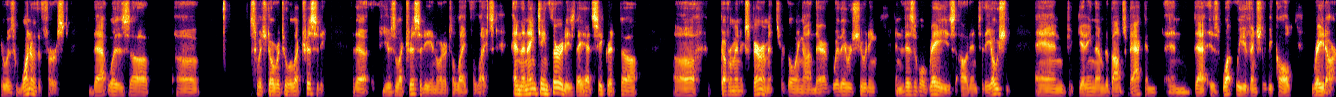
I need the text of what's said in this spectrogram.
It was one of the first that was uh, uh, switched over to electricity, that used electricity in order to light the lights. In the 1930s, they had secret uh, uh, government experiments were going on there where they were shooting invisible rays out into the ocean and getting them to bounce back. And, and that is what we eventually be called radar.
